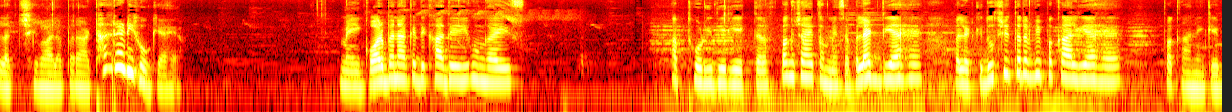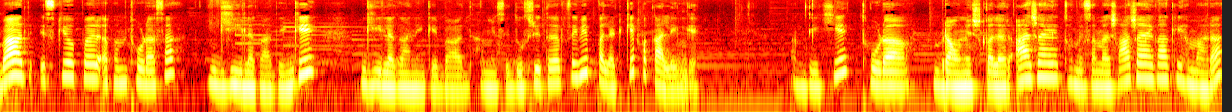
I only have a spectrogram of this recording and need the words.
लच्छे वाला पराठा रेडी हो गया है। मैं एक और बना के दिखा दे रही हूँ गाइस अब थोड़ी देर ये एक तरफ़ पक जाए तो हमने इसे पलट दिया है, पलट के दूसरी तरफ़ भी पका लिया है। पकाने के बाद इसके ऊपर अब हम थोड़ा सा घी लगा देंगे। घी लगाने के बाद हम इसे दूसरी तरफ़ से भी पलट के पका लेंगे। अब देखिए, थोड़ा ब्राउनिश कलर आ जाए तो हमें समझ आ जाएगा कि हमारा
